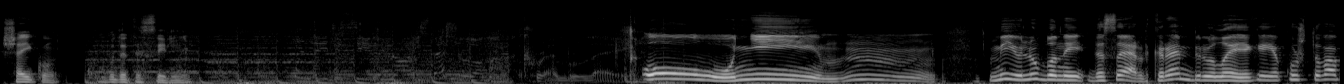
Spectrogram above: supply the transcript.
шейку, будете сильні. О, ні. Мій улюблений десерт крем-брюле, який я куштував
